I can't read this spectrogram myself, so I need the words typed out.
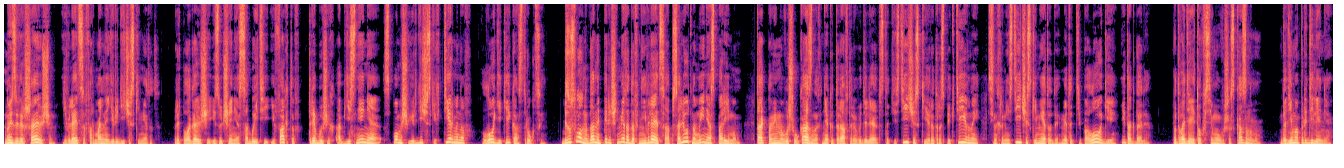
Но и завершающим является формально-юридический метод, предполагающий изучение событий и фактов, требующих объяснения с помощью юридических терминов, логики и конструкций. Безусловно, данный перечень методов не является абсолютным и неоспоримым, Так, помимо вышеуказанных, некоторые авторы выделяют статистический, ретроспективный, синхронистический методы, метод типологии и так далее. Подводя итог всему вышесказанному, дадим определение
